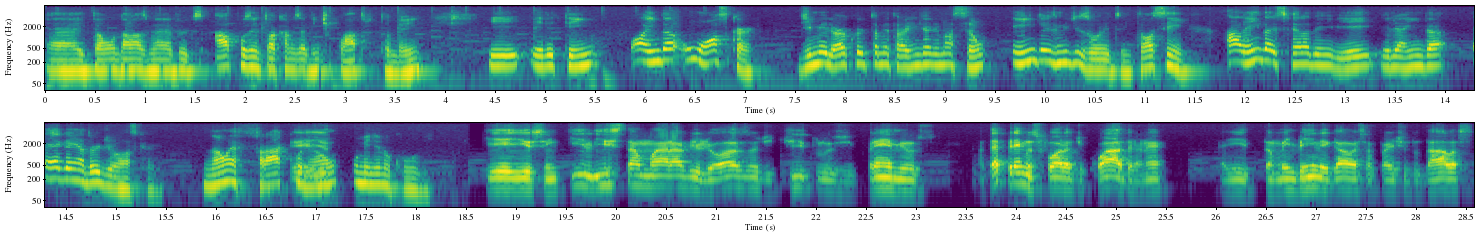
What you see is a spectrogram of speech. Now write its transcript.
é, então o Dallas Mavericks aposentou a camisa 24 também. E ele tem ainda um Oscar de melhor curta-metragem de animação em 2018. Então, assim, além da esfera da NBA, ele ainda é ganhador de Oscar. Não é fraco, é não, o menino Kobe. Que isso, hein? Que lista maravilhosa de títulos, de prêmios, até prêmios fora de quadra, né? Aí também bem legal essa parte do Dallas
